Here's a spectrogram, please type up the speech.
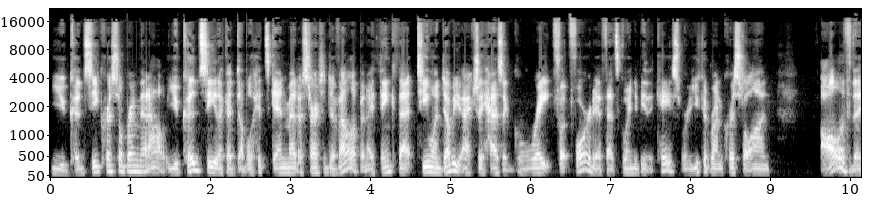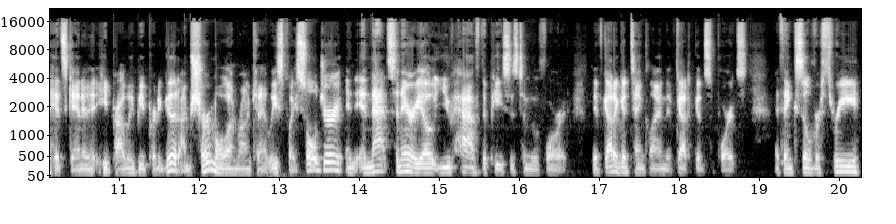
you could see Crystal bring that out. You could see like a double hit scan meta start to develop. And I think that T1W actually has a great foot forward if that's going to be the case, where you could run Crystal on all of the hit scan and he'd probably be pretty good. I'm sure Molan Run can at least play soldier. And in that scenario, you have the pieces to move forward. They've got a good tank line, they've got good supports. I think Silver 3,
